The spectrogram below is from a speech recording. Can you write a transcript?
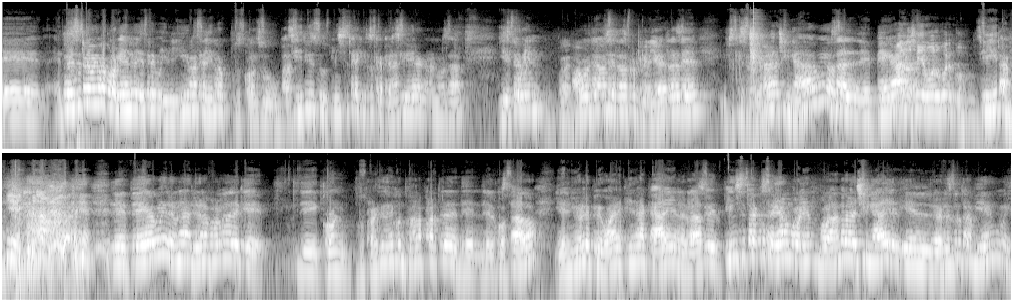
Eh, entonces este güey iba corriendo y este güey iba saliendo pues, con su vasito y sus pinches taquitos que apenas iba a almorzar. Y este güey, pues, va volteando hacia atrás porque venía detrás de él. Y pues que se lleva la chingada, güey. O sea, le pega. Ah, no se llevó el huerco. Sí, también. le pega, güey, de una, de una forma de que de, con, pues prácticamente con toda la parte de- de- del costado y el niño le pegó aquí en la cara y en el brazo y el pinche tacos salieron volando, volando a la chingada y el, y el refresco también, güey.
